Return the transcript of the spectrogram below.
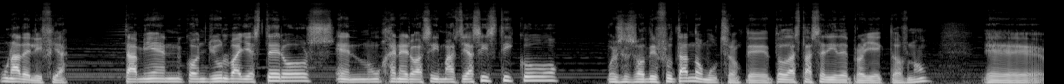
una delicia. También con Jules Ballesteros, en un género así más jazzístico, pues eso, disfrutando mucho de toda esta serie de proyectos, ¿no? Eh,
